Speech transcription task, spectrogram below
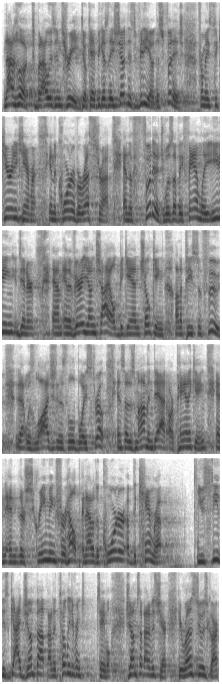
not hooked, but I was intrigued, okay, because they showed this video, this footage from a security camera in the corner of a restaurant. And the footage was of a family eating dinner, um, and a very young child began choking on a piece of food that was lodged in this little boy's throat. And so this mom and dad are panicking, and, and they're screaming for help. And out of the corner of the camera, you see this guy jump up on a totally different table, jumps up out of his chair, he runs to his car,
